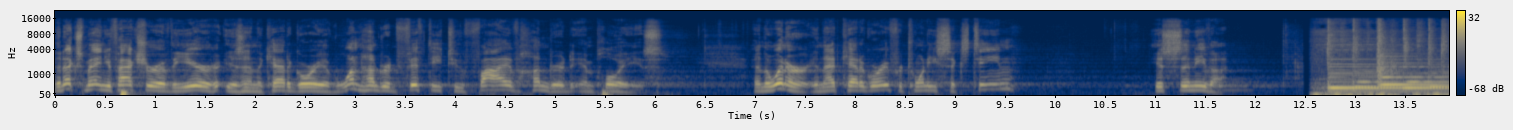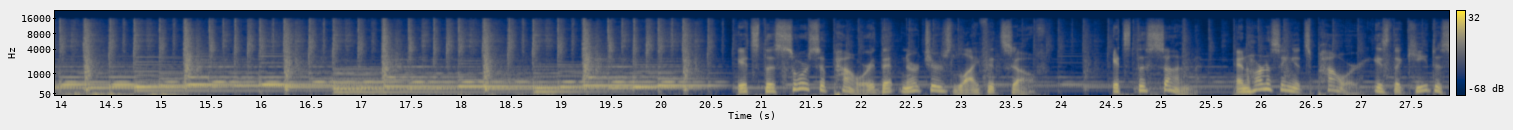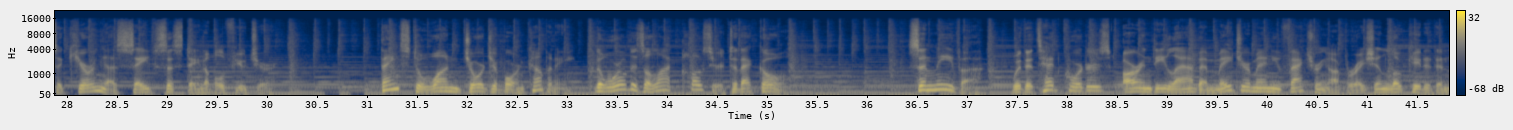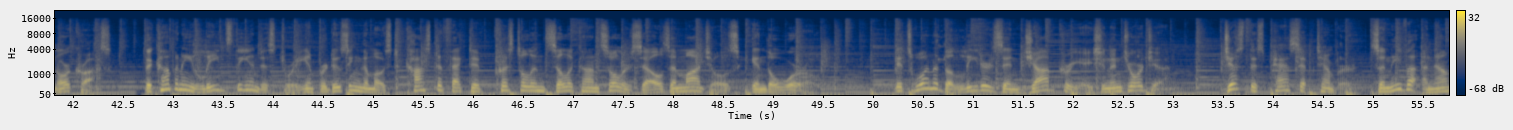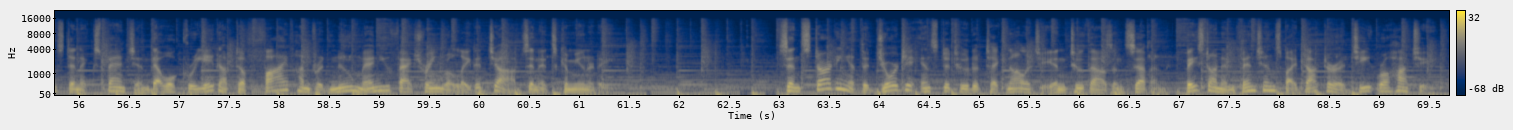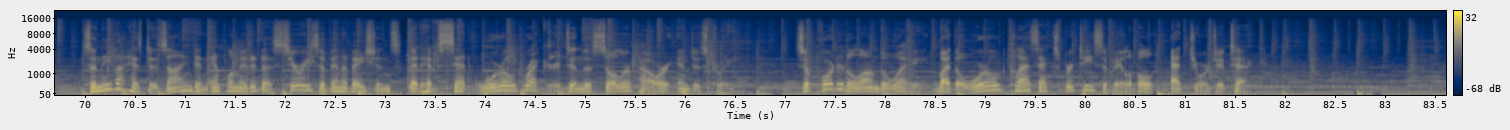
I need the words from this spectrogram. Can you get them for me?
The next manufacturer of the year is in the category of 150 to 500 employees. And the winner in that category for 2016 is Suniva. It's the source of power that nurtures life itself. It's the sun, and harnessing its power is the key to securing a safe, sustainable future. Thanks to one Georgia-born company, the world is a lot closer to that goal. Suniva, with its headquarters, R&D lab, and major manufacturing operation located in Norcross, the company leads the industry in producing the most cost-effective crystalline silicon solar cells and modules in the world. It's one of the leaders in job creation in Georgia. Just this past September, Suniva announced an expansion that will create up to 500 new manufacturing-related jobs in its community. Since starting at the Georgia Institute of Technology in 2007, based on inventions by Dr. Ajit Rohatgi, Suniva has designed and implemented a series of innovations that have set world records in the solar power industry supported along the way by the world-class expertise available at Georgia Tech.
